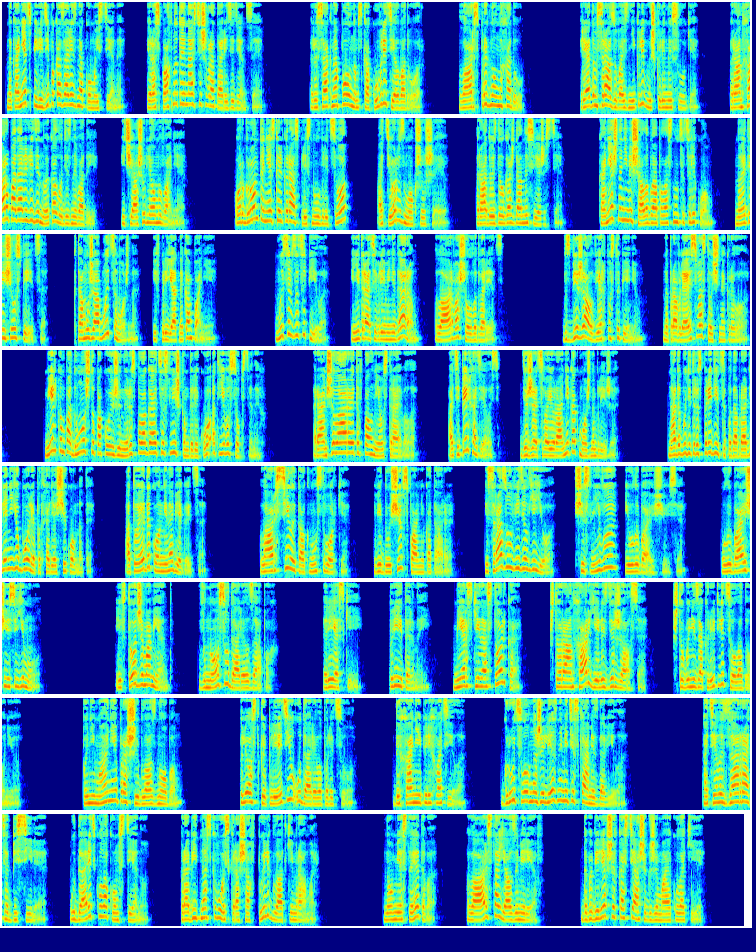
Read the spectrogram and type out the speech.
Наконец впереди показались знакомые стены, и распахнутые настежь врата резиденции. Рысак на полном скаку влетел во двор. Ларс прыгнул на ходу. Рядом сразу возникли вышкаленные слуги. Ранхару подали ледяной колодезной воды и чашу для умывания. Оргронта несколько раз плеснул в лицо, отер взмокшую шею, радуясь долгожданной свежести. Конечно, не мешало бы ополоснуться целиком, но это еще успеется. К тому же обмыться можно и в приятной компании. Мысль зацепила, и не тратя времени даром, Лар вошел во дворец. Взбежал вверх по ступеням, направляясь в восточное крыло. Мельком подумал, что покои жены располагаются слишком далеко от его собственных. Раньше Лара это вполне устраивало. А теперь хотелось держать свою рани как можно ближе. Надо будет распорядиться подобрать для нее более подходящие комнаты. А то эдак он не набегается. Лар силой толкнул створки, ведущую в спальню Катары, и сразу увидел ее, счастливую и улыбающуюся улыбающуюся ему. И в тот же момент в нос ударил запах. Резкий, приторный, мерзкий настолько, что Ранхар еле сдержался, чтобы не закрыть лицо ладонью. Понимание прошибло ознобом. Хлесткой плетью ударило по лицу. Дыхание перехватило. Грудь словно железными тисками сдавила. Хотелось заорать от бессилия, ударить кулаком в стену, пробить насквозь, кроша в пыль гладкий мрамор. Но вместо этого Лаар стоял замерев, до побелевших костяшек сжимая кулаки,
